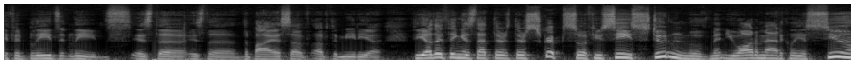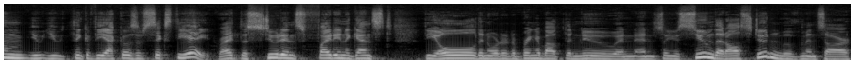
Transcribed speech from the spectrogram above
if it bleeds, it leads is the is the the bias of, of the media. The other thing is that there's there's script. So if you see student movement, you automatically assume you you think of the echoes of '68, right? The students fighting against the old in order to bring about the new, and and so you assume that all student movements are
